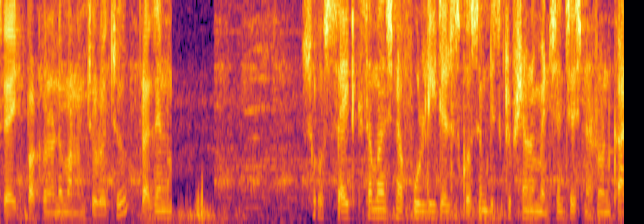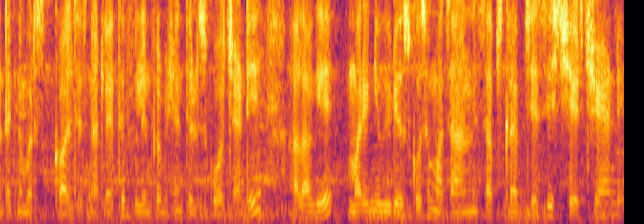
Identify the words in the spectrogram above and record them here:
సైట్ పక్కన నుండి మనం చూడొచ్చు. ప్రజెంట్ సో సైట్కి సంబంధించిన ఫుల్ డీటెయిల్స్ కోసం డిస్క్రిప్షన్లో మెన్షన్ చేసినటువంటి కాంటాక్ట్ నెంబర్స్ కాల్ చేసినట్లయితే ఫుల్ ఇన్ఫర్మేషన్ తెలుసుకోవచ్చండి. అలాగే మరిన్ని వీడియోస్ కోసం మా ఛానల్ని సబ్స్క్రైబ్ చేసి షేర్ చేయండి.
